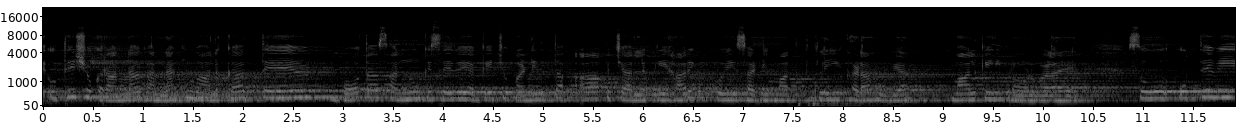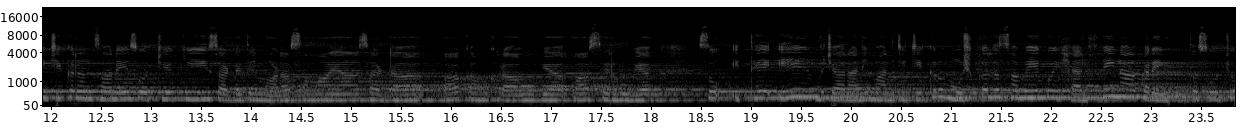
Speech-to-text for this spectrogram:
ਅਤੇ ਉੱਥੇ ਸ਼ੁਕਰਾਨਾ ਕਰਨਾ ਕਿ ਮਾਲਕਾ ਤੇ ਬਹੁਤਾ ਸਾਨੂੰ ਕਿਸੇ ਦੇ ਅੱਗੇ ਝੁਕਣ ਨਹੀਂ ਦਿੱਤਾ। ਆਪ ਚੱਲ ਕੇ ਹਰ ਕੋਈ ਸਾਡੀ ਮਦਦ ਲਈ ਖੜ੍ਹਾ ਹੋ ਗਿਆ। ਮਾਲਕ ਹੀ ਕਰਾਉਣ ਵਾਲਾ ਹੈ। ਸੋ ਉੱਥੇ ਵੀ ਜੇਕਰ ਇਨਸਾਨ ਇਹ ਸੋਚੇ ਕਿ ਸਾਡੇ ਤੇ ਮਾੜਾ ਸਮਾਂ ਆ, ਸਾਡਾ ਆਹ ਕੰਮ ਖਰਾਬ ਹੋ ਗਿਆ, ਆਹ ਸਿਰ ਹੋ ਗਿਆ, ਸੋ ਇੱਥੇ ਇਹ ਵਿਚਾਰਾ ਨਹੀਂ ਮਨ 'ਚ ਜੇਕਰ ਉਹ ਮੁਸ਼ਕਲ ਸਮੇਂ ਕੋਈ ਹੈਲਪ ਹੀ ਨਾ ਕਰੇ, ਤਾਂ ਸੋਚੋ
